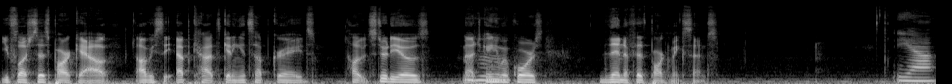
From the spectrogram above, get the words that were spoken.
you flush this park out. Obviously, Epcot's getting its upgrades. Hollywood Studios, Magic Mm-hmm. Kingdom, of course. Then a fifth park makes sense. Yeah.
